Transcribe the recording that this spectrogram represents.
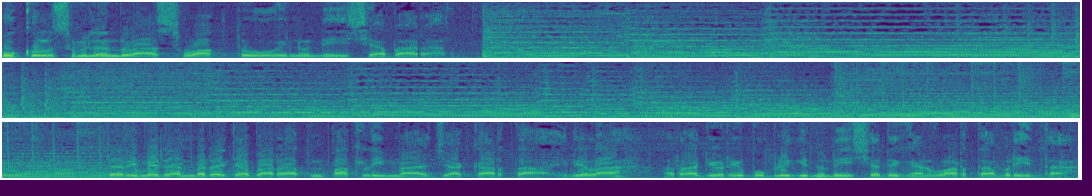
Pukul 19 waktu Indonesia Barat. Dari Medan Merdeka Barat 45 Jakarta, inilah Radio Republik Indonesia dengan Warta Berita.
